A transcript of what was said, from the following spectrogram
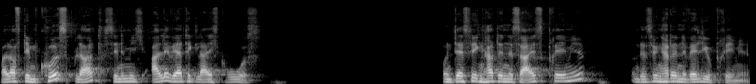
Weil auf dem Kursblatt sind nämlich alle Werte gleich groß. Und deswegen hat er eine Size-Prämie und deswegen hat er eine Value-Prämie.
